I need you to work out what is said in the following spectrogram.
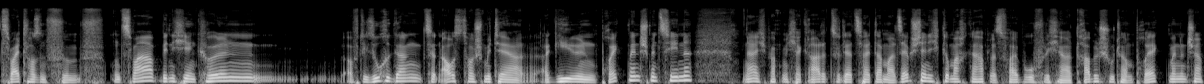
2005. Und zwar bin ich hier in Köln auf die Suche gegangen, zu einem Austausch mit der agilen Projektmanagement-Szene. Ja, ich habe mich ja gerade zu der Zeit damals selbstständig gemacht gehabt als freiberuflicher Troubleshooter und Projektmanager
